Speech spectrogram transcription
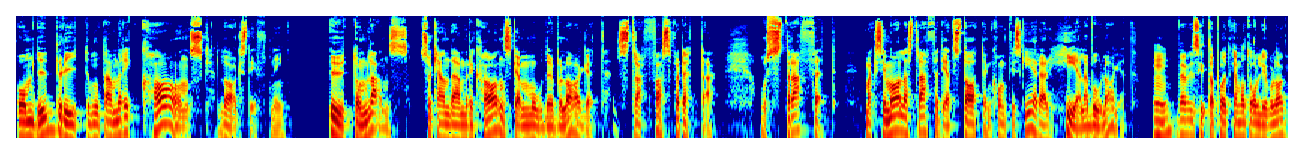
om du bryter mot amerikansk lagstiftning utomlands så kan det amerikanska moderbolaget straffas för detta. Och straffet, maximala straffet är att staten konfiskerar hela bolaget. Mm. Vem vill sitta på ett gammalt oljebolag?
